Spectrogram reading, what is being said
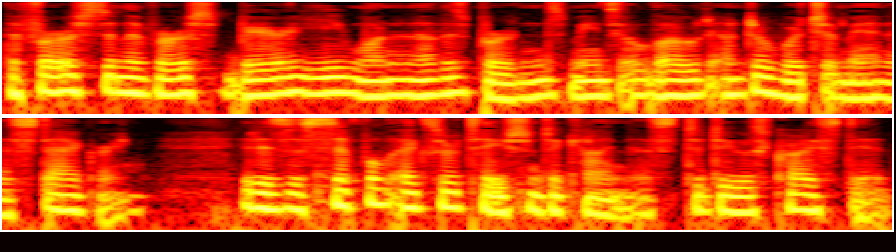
The first in the verse, "Bear ye one another's burdens," means a load under which a man is staggering. It is a simple exhortation to kindness, to do as Christ did.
